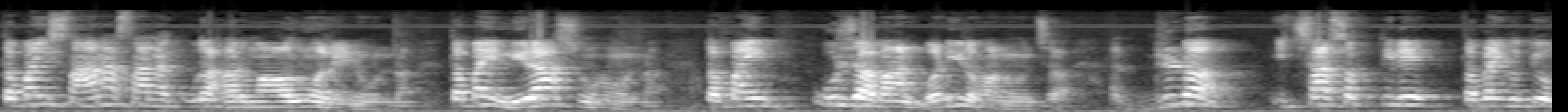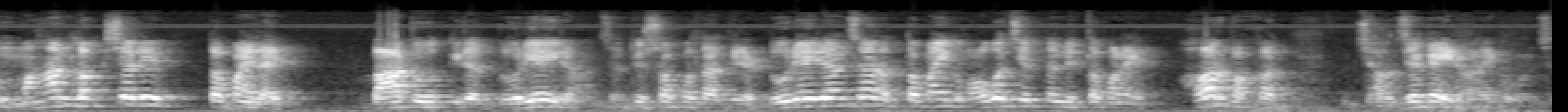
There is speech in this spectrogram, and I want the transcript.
तपाईँ साना साना कुराहरूमा अल्मलिनुहुन्न। तपाईँ निराश हुनुहुन्न। तपाईँ ऊर्जावान बनिरहनुहुन्छ। दृढ इच्छा शक्तिले तपाईँको त्यो महान लक्ष्यले तपाईँलाई बाटोतिर डोर्याइरहन्छ त्यो सफलतातिर डोर्याइरहन्छ र तपाईँको अवचेतनले तपाईँलाई हर वखत झकझकाइरहेको हुन्छ।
